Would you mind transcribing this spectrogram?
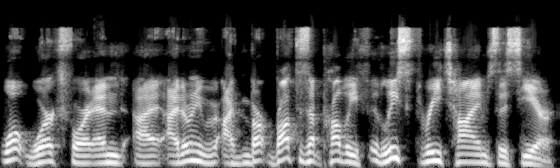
what works for it, and I, I don't even, I've brought this up probably at least three times this year.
